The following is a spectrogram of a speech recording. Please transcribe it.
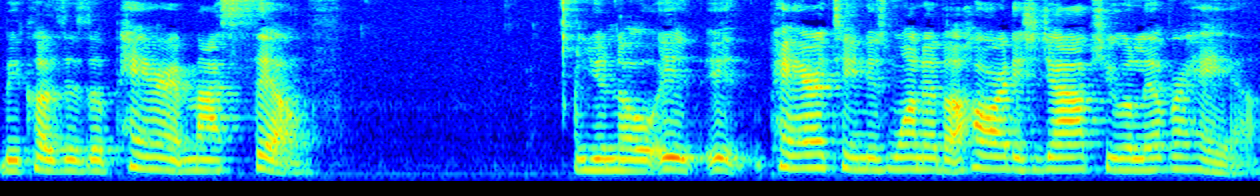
Because as a parent myself, you know, it, it parenting is one of the hardest jobs you will ever have.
